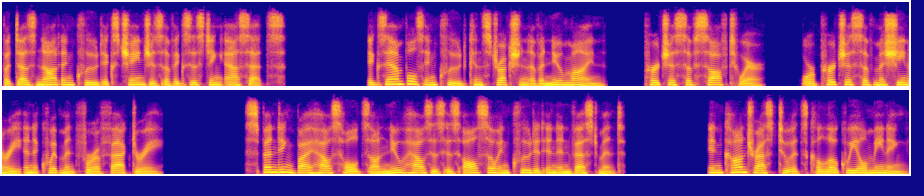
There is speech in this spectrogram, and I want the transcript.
but does not include exchanges of existing assets. Examples include construction of a new mine, purchase of software, or purchase of machinery and equipment for a factory. Spending by households on new houses is also included in investment. In contrast to its colloquial meaning,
